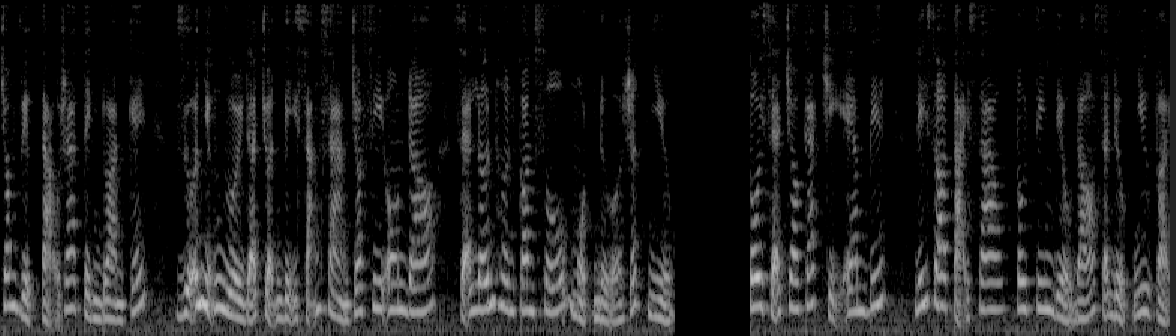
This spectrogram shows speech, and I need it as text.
trong việc tạo ra tình đoàn kết giữa những người đã chuẩn bị sẵn sàng cho Sion đó sẽ lớn hơn con số một nửa rất nhiều. tôi sẽ cho các chị em biết lý do tại sao tôi tin điều đó sẽ được như vậy.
